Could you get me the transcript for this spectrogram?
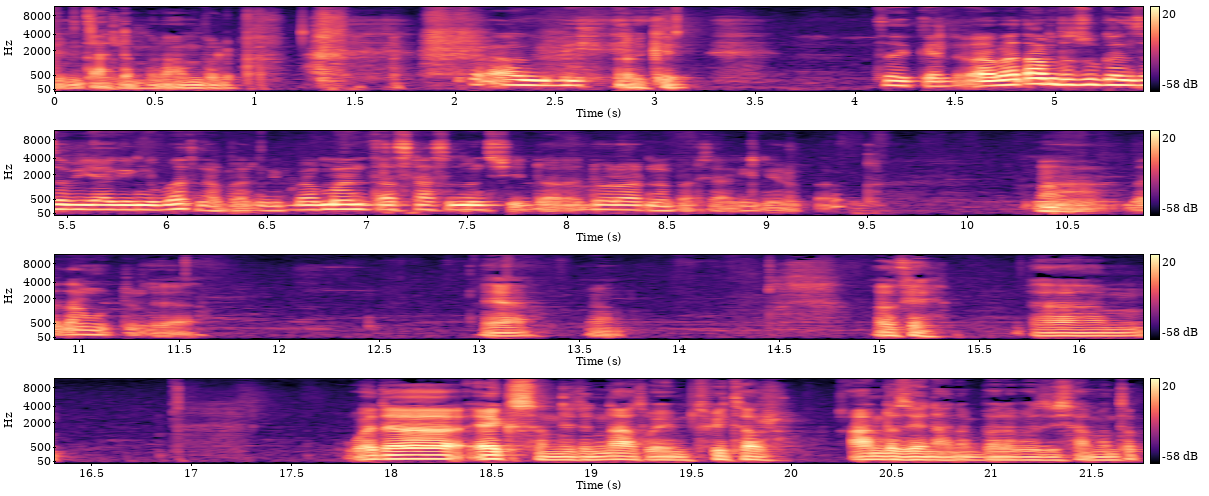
ይምጣልን ምናምን ብሎ ትክክል። በጣም ብዙ ገንዘብ እያገኙበት ነበር በ month 18 ሺህ ዶላር ነበር ሲያገኙ ነበረው በጣም ውድ ነው። okay ወደ ኤክስ እንሂድናት ወይም ትዊተር አንድ ዜና ነበረ በዚህ ሳምንትም።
